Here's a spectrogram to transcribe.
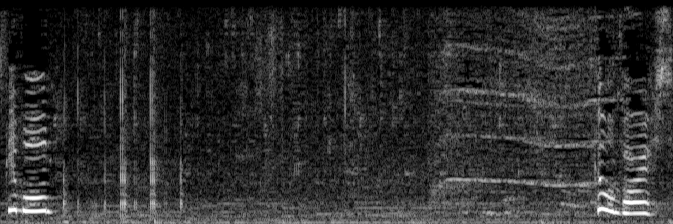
come on. Come on, Boris.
